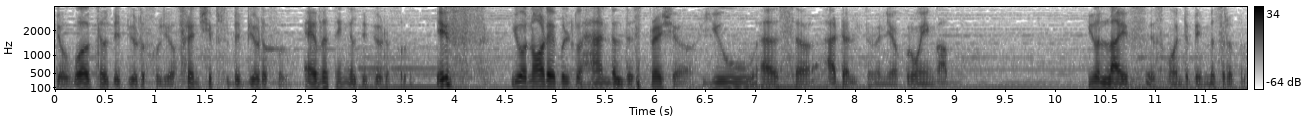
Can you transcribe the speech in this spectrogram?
your work will be beautiful, your friendships will be beautiful, everything will be beautiful. If you are not able to handle this pressure, you as an adult, when you're growing up, your life is going to be miserable.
